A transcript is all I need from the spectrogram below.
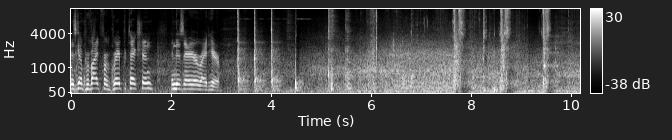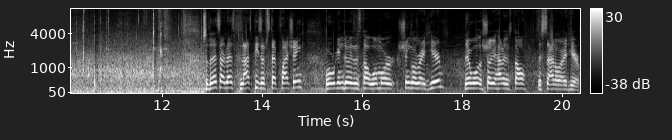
it's going to provide for great protection in this area right here. So that's our last, last piece of step flashing. What we're gonna do is install one more shingle right here. Then we'll show you how to install the saddle right here.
